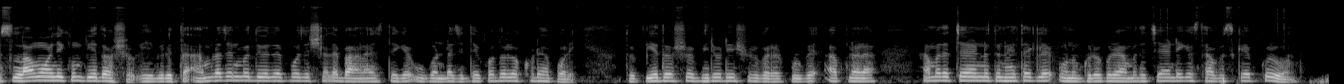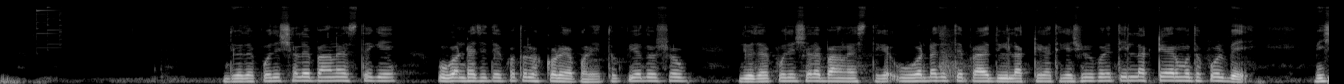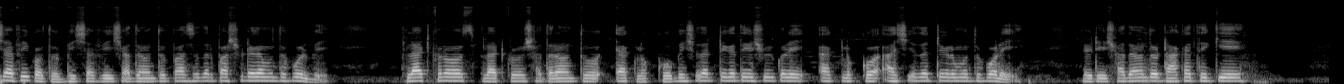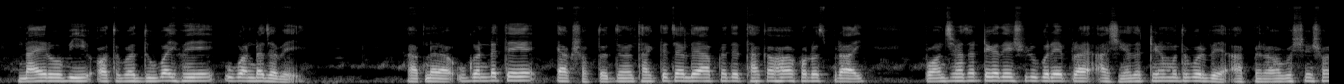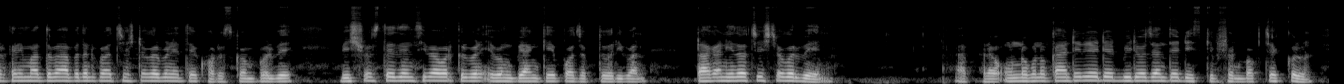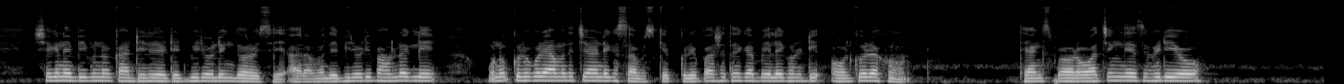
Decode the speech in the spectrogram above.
আসসালামু আলাইকুম প্রিয় দর্শক, এই ভিডিওতে আমরা জানব দুই সালে বাংলাদেশ থেকে উগান্ডা যেতে কত লক্ষ টাকা পড়ে। তো প্রিয় দর্শক, ভিডিওটি শুরু করার পূর্বে আপনারা আমাদের চ্যানেল নতুন হয়ে থাকলে অনুগ্রহ করে আমাদের চ্যানেলটিকে সাবস্ক্রাইব করুন। দুই হাজার পঁচিশ সালে বাংলাদেশ থেকে উগান্ডা যেতে কত লক্ষ টাকা পড়ে? তো প্রিয় দর্শক, দুই হাজার পঁচিশ সালে বাংলাদেশ থেকে উগান্ডা যেতে প্রায় দুই লাখ টাকা থেকে শুরু করে তিন লাখ টাকার মতো পড়বে। ভিসা ফি কত? ভিসা ফি সাধারণত পাঁচ হাজার পাঁচশো টাকার মতো পড়বে। ফ্ল্যাট খরচ ফ্ল্যাট খরচ সাধারণত এক লক্ষ বিশ হাজার টাকা থেকে শুরু করে এক লক্ষ আশি হাজার টাকার মতো পড়ে। এটি সাধারণত ঢাকা থেকে নাইরোবি অথবা দুবাই হয়ে উগান্ডা যাবে। আপনারা উগান্ডাতে এক সপ্তাহের জন্য থাকতে চাইলে আপনাদের থাকা হওয়া খরচ প্রায় পঞ্চাশ হাজার টাকা দিয়ে শুরু করে প্রায় আশি হাজার টাকার মতো পড়বে। আপনারা অবশ্যই সরকারি মাধ্যমে আবেদন করার চেষ্টা করবেন, এতে খরচ কম পড়বে। বিশ্বস্ত এজেন্সি ব্যবহার করবেন এবং ব্যাংকে পর্যাপ্ত পরিমাণ টাকা নিয়ে যাওয়ার চেষ্টা করবেন। আপনারা অন্য কোনো কান্ট্রি রিলেটেড ভিডিও জানতে ডিসক্রিপশন বক্স চেক করুন। সেখানে বিভিন্ন কান্ট্রি রিলেটেড ভিডিও লিঙ্ক দেওয়া রয়েছে। আর আমাদের ভিডিওটি ভালো লাগলে অনুগ্রহ করে আমাদের চ্যানেলটিকে সাবস্ক্রাইব করে পাশে থাকা বেল আইকনটি অল করে রাখুন। Thanks for watching this video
